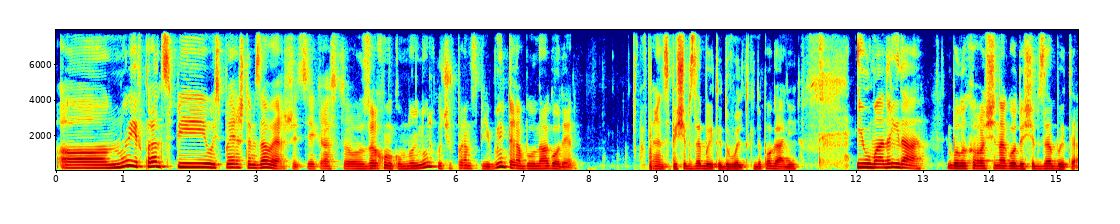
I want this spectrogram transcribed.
А, ну і в принципі, ось перш там завершиться якраз то з рахунком 0-0, хоч в принципі в Інтера були нагоди. В принципі, щоб забити доволі таки непогані. І у Мадрида були хороші нагоди, щоб забити.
